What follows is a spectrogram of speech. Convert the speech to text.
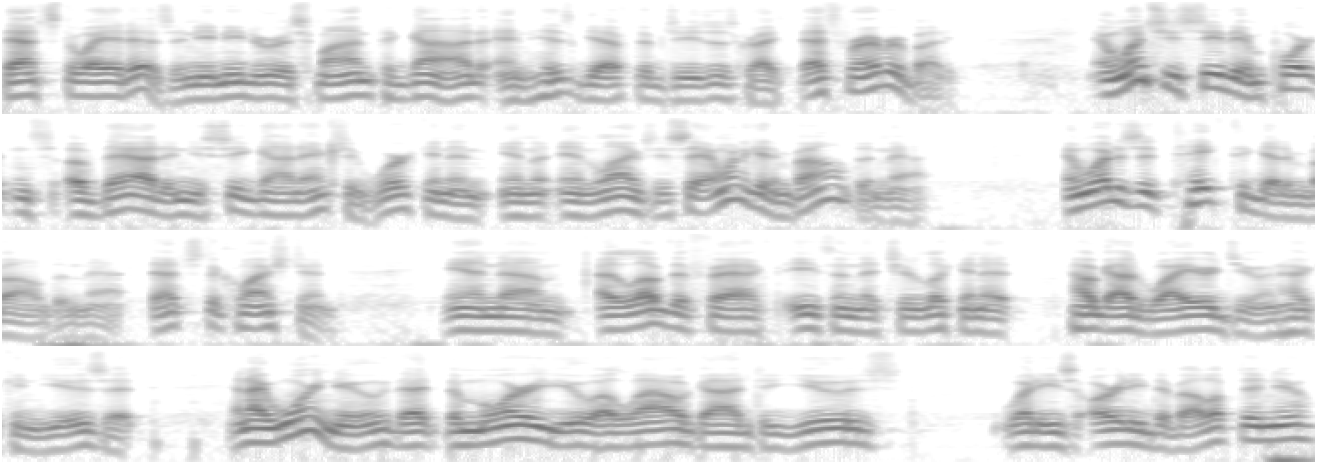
That's the way it is. And you need to respond to God and His gift of Jesus Christ. That's for everybody. And once you see the importance of that and you see God actually working in, in, in lives, you say, I want to get involved in that. And what does it take to get involved in that? That's the question. And um, I love the fact, Ethan, that you're looking at how God wired you and how you can use it. And I warn you that the more you allow God to use what He's already developed in you,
